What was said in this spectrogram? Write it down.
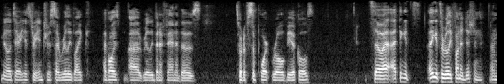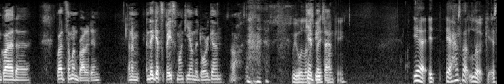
military history interests, I really like. I've always uh, really been a fan of those sort of support role vehicles. So I, I think it's I think it's a really fun addition. I'm glad uh, glad someone brought it in, and I'm and they get Space Monkey on the door gun. Oh, We will love Space that. Monkey. Yeah, it it has that look. It's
